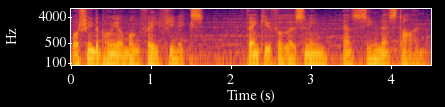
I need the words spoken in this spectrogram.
我是你的朋友孟非 Phoenix，Thank you for listening and see you next time.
